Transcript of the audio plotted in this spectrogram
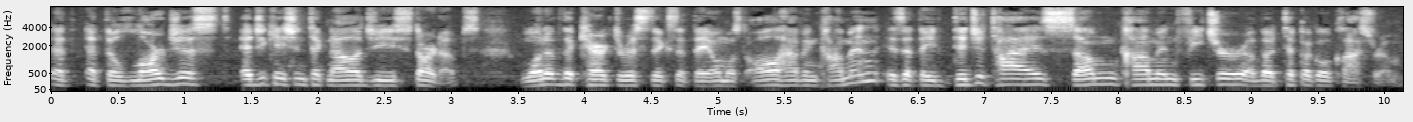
at, at, the largest education technology startups, one of the characteristics that they almost all have in common is that they digitize some common feature of a typical classroom.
